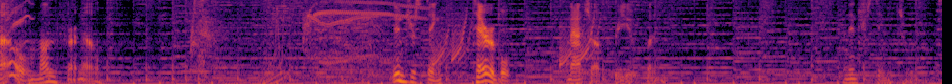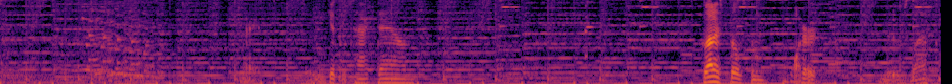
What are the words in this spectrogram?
Oh, Monferno. Interesting. Terrible matchup for you, but an interesting choice. Alright, so he gets attacked down. Glad I still have some water left.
